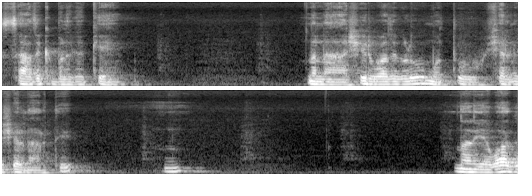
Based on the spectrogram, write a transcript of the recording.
ಸಾಧಕ ಬಳಗಕ್ಕೆ ನನ್ನ ಆಶೀರ್ವಾದಗಳು ಮತ್ತು ಶರಣ ಶರಣಾರ್ಥಿ. ನಾನು ಯಾವಾಗ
